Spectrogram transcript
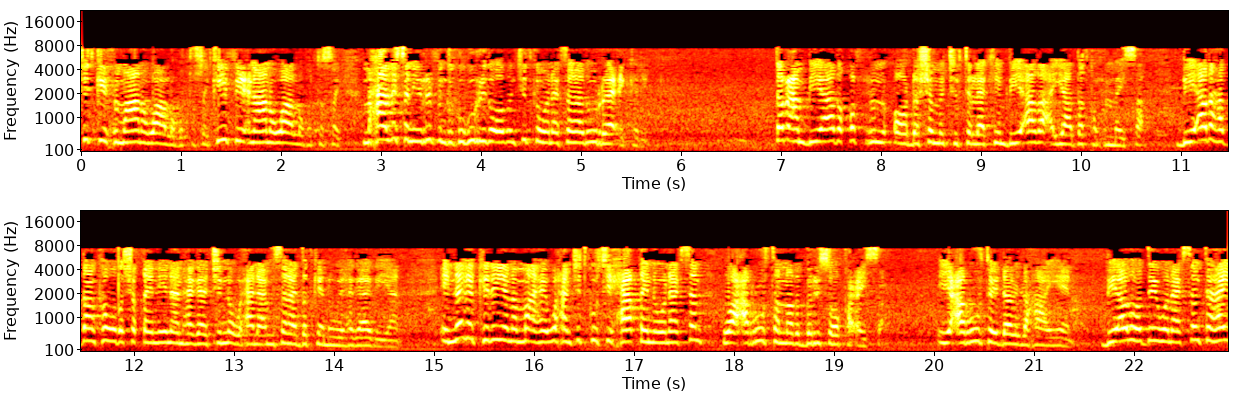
jidkii xumaana waa lagu tusay kii fiicnaana waa lagu tusay. Maxaa lisan iyo rifinka kugu rido oodan jidka wanaagsan aad u raaci karin? Dabcan bii'ada qof xun oo dhasho ma jirto laakiin bii'ada ayaa dadka xumaysa. Bii'ada haddaan ka wada shaqayno inaan hagaajinno waxaan aaminsanahay dadkeenna way hagaagayaan. Innaga keliyana ma ahe waxaan jidka u sii xaaqayna wanaagsan waa carruurtanada berri soo kacaysa. Iyo carruurtay dhali lahaayeen bii'adu hadday wanaagsan tahay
